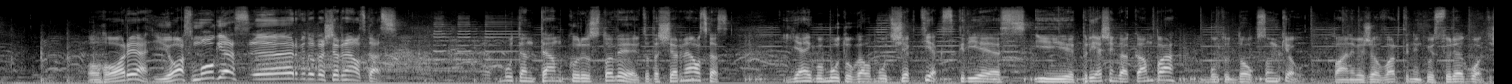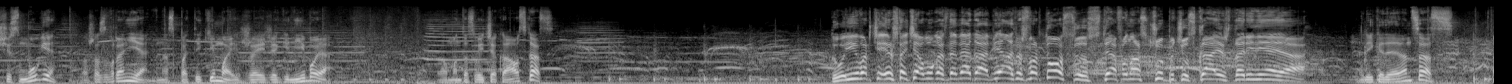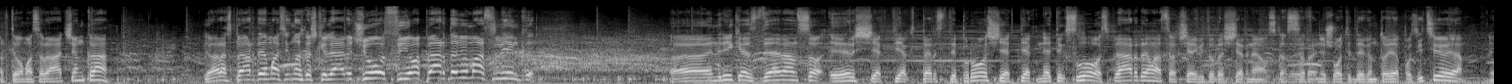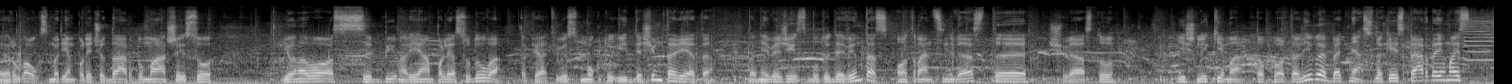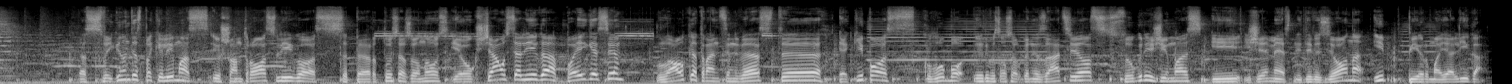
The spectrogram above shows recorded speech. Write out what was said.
Ohorė, jos smūgis ir Vytautas Šerniauskas. Būtent ten, kur ir stovėjo Vytautas Šerniauskas. Jeigu būtų galbūt šiek tiek skriejęs į priešingą kampą, būtų daug sunkiau. Panevežio vartininkui sureaguoti šį smūgį. Lašas Vranieninas patikimai žaidžia gynyboje. Romantas Vaičiakauskas. Du įvarčiai ir štai čia Lukas Devega, vienas prieš vartus, Stefanas Čupičius ką išdarinėja. Reikia Devensas, Artiomas Račenka. Geras perdavimas, Ignas Kaškilevičius, jo perdavimas link Enrikės Devenso ir šiek tiek per stiprus, šiek tiek netikslus perdavimas, o čia Vytautas Šerniauskas ranišuoti devintoje pozicijoje ir lauks Marijampoliečių dar du mačai su Jonavos Marijampolė Sudula. Tokiu atveju smuktų į dešimtą vietą. Panevežys būtų devintas, o Transinvest e, švestų išlikimą top korto lygoje, bet ne, su tokiais perdavimais. Tas svaiginantis pakelimas iš antros lygos per du sezonus į aukščiausią lygą baigėsi. Laukia Transinvest e, ekipos, klubo ir visos organizacijos sugrįžimas į žemesnį divizioną, į pirmąją lygą.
